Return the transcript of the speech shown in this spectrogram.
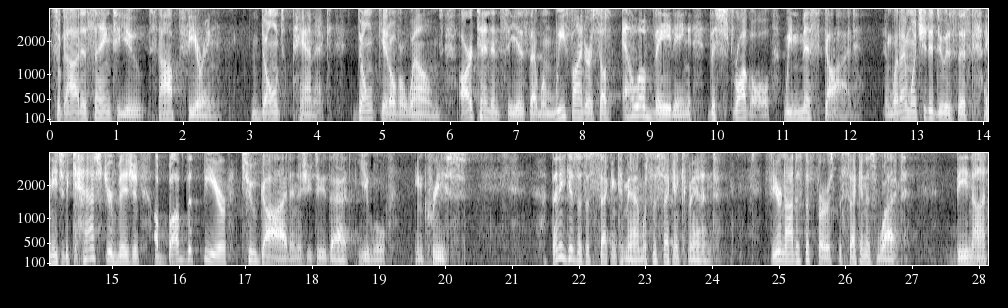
So God is saying to you, stop fearing. Don't panic. Don't get overwhelmed. Our tendency is that when we find ourselves elevating the struggle, we miss God. And what I want you to do is this I need you to cast your vision above the fear to God. And as you do that, you will increase. Then he gives us a second command. What's the second command? Fear not is the first. The second is what? Be not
